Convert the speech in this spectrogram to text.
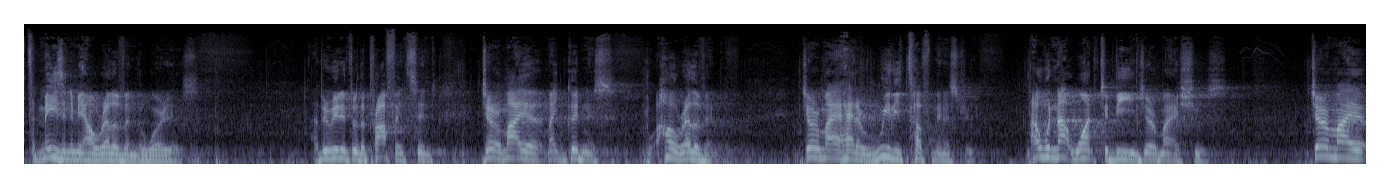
it's amazing to me how relevant the word is. I've been reading through the prophets, and Jeremiah, my goodness, how relevant. Jeremiah had a really tough ministry. I would not want to be in Jeremiah's shoes. Jeremiah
